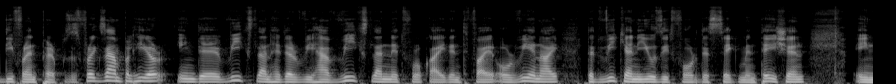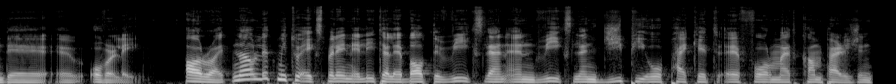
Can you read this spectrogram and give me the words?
different purposes. For example, here in the VXLAN header, we have VXLAN network identifier or VNI that we can use it for the segmentation in the uh, overlay. Alright, now let me to explain a little about the VXLAN and VXLAN GPO packet uh, format comparison.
